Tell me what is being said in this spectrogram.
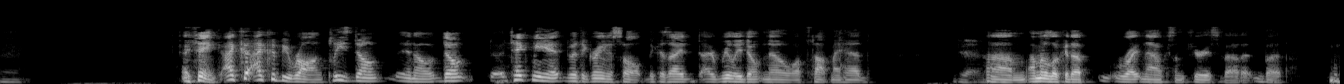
Hmm. I think I could I could be wrong. Please don't you know don't uh, take me with a grain of salt because I I really don't know off the top of my head. Yeah. Um, I'm gonna look it up right now because I'm curious about it. But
